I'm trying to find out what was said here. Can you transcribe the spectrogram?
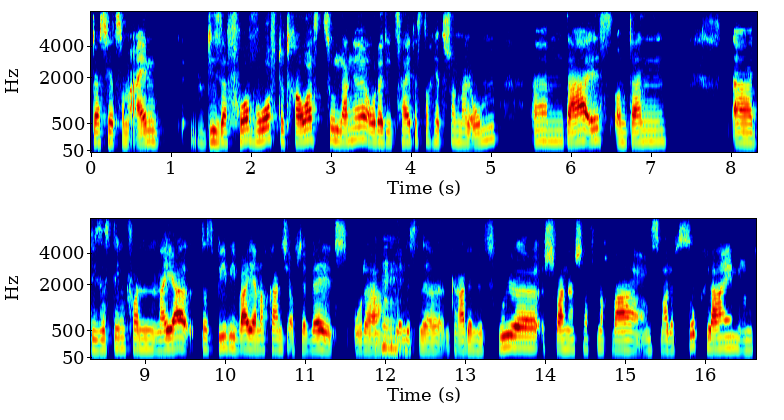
dass jetzt zum einen dieser Vorwurf, du trauerst zu lange oder die Zeit ist doch jetzt schon mal um, ähm, da ist und dann äh, dieses Ding von, naja, das Baby war ja noch gar nicht auf der Welt. Oder mhm. wenn es eine, gerade eine frühe Schwangerschaft noch war, es war doch so klein und,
